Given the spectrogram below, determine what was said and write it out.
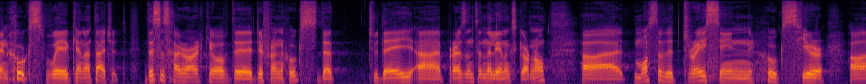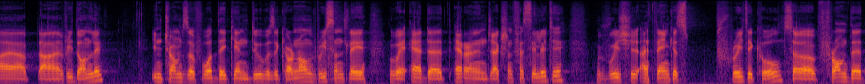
And hooks, where you can attach it. This is hierarchy of the different hooks that today are present in the Linux kernel. Uh, most of the tracing hooks here are uh, read-only in terms of what they can do with the kernel. Recently, we added error injection facility, which I think is pretty cool. So from the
